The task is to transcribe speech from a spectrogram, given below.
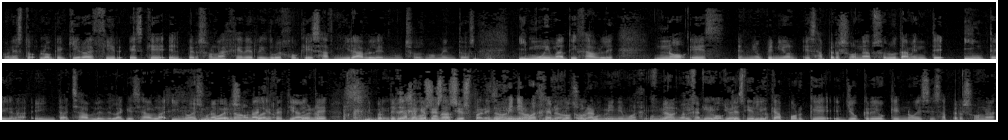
con esto. Lo que quiero decir es que el personaje de Ridruejo, que es admirable en muchos momentos y muy matizable, no es, en mi opinión, esa persona absolutamente íntegra e intachable de la que se habla, y no es una Bueno, persona bueno, que efectivamente... bueno. déjame que si os parece. Un mínimo no, ejemplo, no, solo, un mínimo, un que ejemplo que, entiendo. explica por qué yo creo que no es esa persona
